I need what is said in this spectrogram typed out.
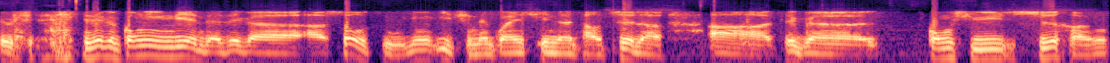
就是你这个供应链的这个呃受阻，因为疫情的关系呢，导致了啊、这个供需失衡，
